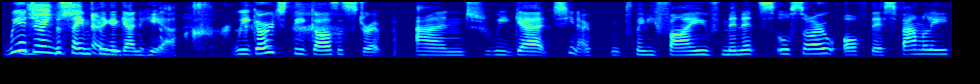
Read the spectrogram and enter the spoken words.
We are doing the same thing again here. We go to the Gaza Strip and we get, you know, maybe five minutes or so of this family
